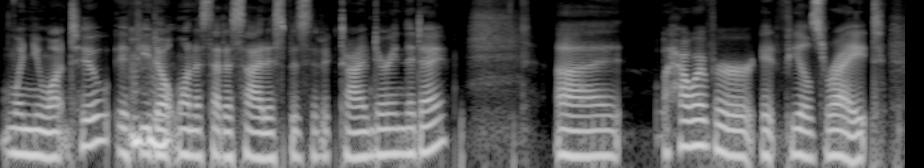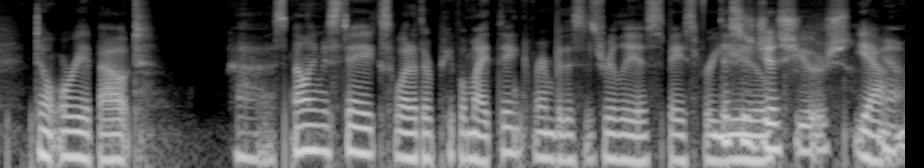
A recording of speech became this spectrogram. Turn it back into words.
when you want to if you Mhm. don't want to set aside a specific time during the day. Uh, however it feels right. Don't worry about uh, spelling mistakes, what other people might think. Remember, this is really a space for This you. This is just yours. Yeah.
